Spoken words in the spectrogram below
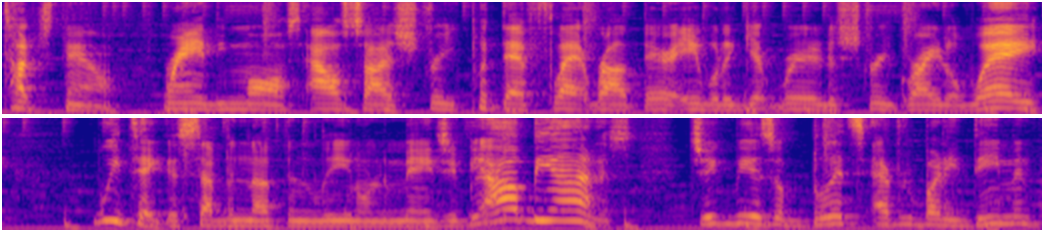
Touchdown. Randy Moss, outside streak, put that flat route there, able to get rid of the streak right away. We take a 7 0 lead on the main Jigby. I'll be honest, Jigby is a blitz everybody demon,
